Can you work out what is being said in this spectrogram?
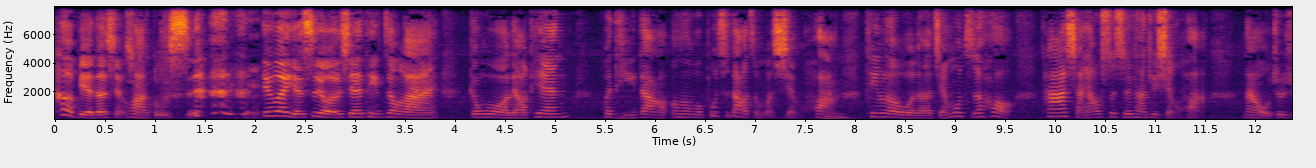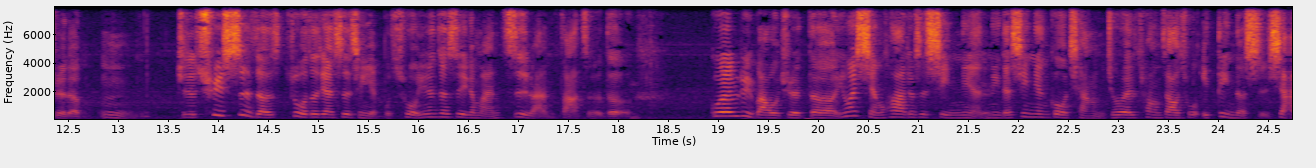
特别的显化故事，因为也是有一些听众来跟我聊天。会提到，嗯，我不知道怎么显化。嗯听了我的节目之后，他想要试试看去显化，那我就觉得，嗯，就是去试着做这件事情也不错，因为这是一个蛮自然法则的规律吧。我觉得，因为显化就是信念，你的信念够强，你就会创造出一定的实相。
